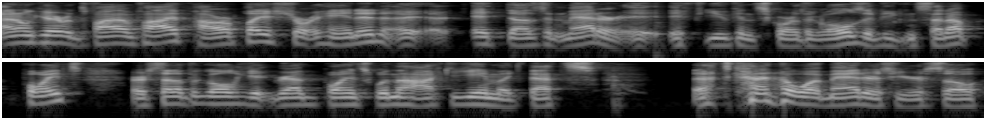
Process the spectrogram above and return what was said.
I don't care if it's five on five, power play, shorthanded. It, it, doesn't matter if you can score the goals, if you can set up points or set up the goal, get grab points, win the hockey game. Like that's that's kind of what matters here. So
